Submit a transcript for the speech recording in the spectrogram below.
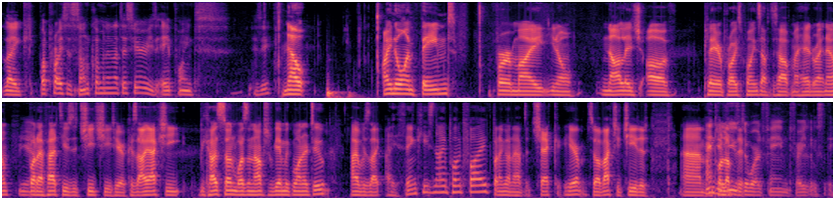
like what price is Son coming in at this year? He's eight point. Is he? Now, I know I'm famed for my, you know, knowledge of player price points off the top of my head right now, Yeah. but I've had to use a cheat sheet here because I actually because Son wasn't an option for game week one or two. I was like, I think he's nine point five, but I'm gonna have to check here. So I've actually cheated. Um, And you used the- the word famed very loosely.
